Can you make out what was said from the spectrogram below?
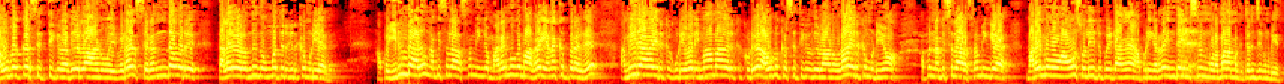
அவுபக்கர் சித்திக் ரதிலானுவை விட சிறந்த ஒரு தலைவர் வந்து இந்த உம்மத்திற்கு இருக்க முடியாது. அப்ப இருந்தாலும் நபிசுல்லா அலுவலம் இங்க மறைமுகமாக எனக்கு பிறகு அமீராக இருக்கக்கூடியவர் இமாமாக இருக்கக்கூடியவர் அவுபக்கர் சித்திக் ரதிலானு தான் இருக்க முடியும். அப்ப நபிசுல்லா அலுவலம் இங்க மறைமுகமாகவும் சொல்லிட்டு போயிட்டாங்க அப்படிங்கறத இந்த இன்சிடென்ட் மூலமா நமக்கு தெரிஞ்சுக்க முடியுது.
